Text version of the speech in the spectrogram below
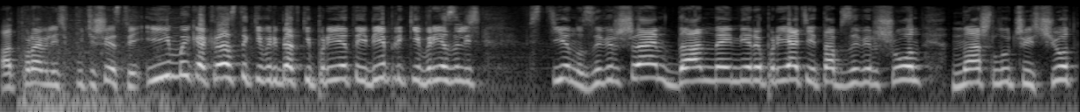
отправились в путешествие. И мы как раз-таки, ребятки, при этой реплике врезались в стену. Завершаем данное мероприятие. Этап завершен. Наш лучший счет.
